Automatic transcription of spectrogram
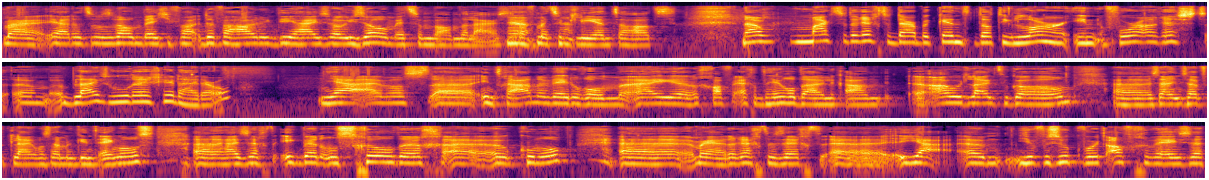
Maar ja, dat was wel een beetje de verhouding die hij sowieso met zijn behandelaars ja, of met zijn ja. cliënten had. Nou, maakte de rechter daar bekend dat hij langer in voorarrest um, blijft. Hoe reageerde hij daarop? Ja, hij was uh, in tranen wederom. Hij uh, gaf echt heel duidelijk aan, uh, I would like to go home. zijn, zijn verklaring was namelijk in het Engels. hij zegt, ik ben onschuldig, kom op. maar ja, de rechter zegt, ja, um, je verzoek wordt afgewezen.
